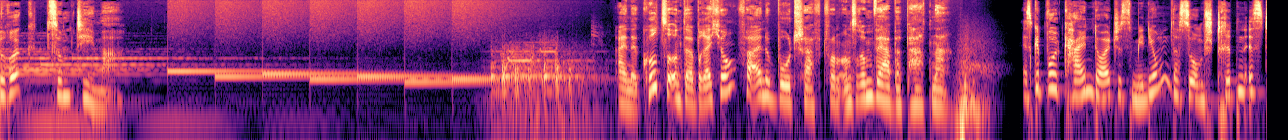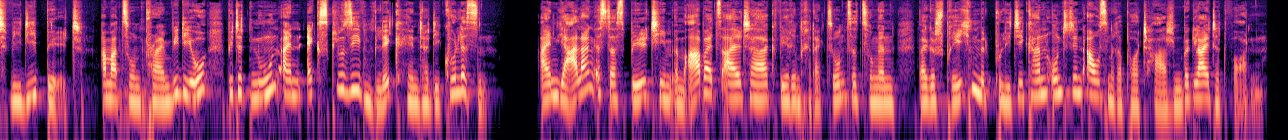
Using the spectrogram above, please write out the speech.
Zurück zum Thema. Eine kurze Unterbrechung für eine Botschaft von unserem Werbepartner. Es gibt wohl kein deutsches Medium, das so umstritten ist wie die Bild. Amazon Prime Video bietet nun einen exklusiven Blick hinter die Kulissen. Ein Jahr lang ist das Bildteam im Arbeitsalltag, während Redaktionssitzungen, bei Gesprächen mit Politikern und den Außenreportagen begleitet worden.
